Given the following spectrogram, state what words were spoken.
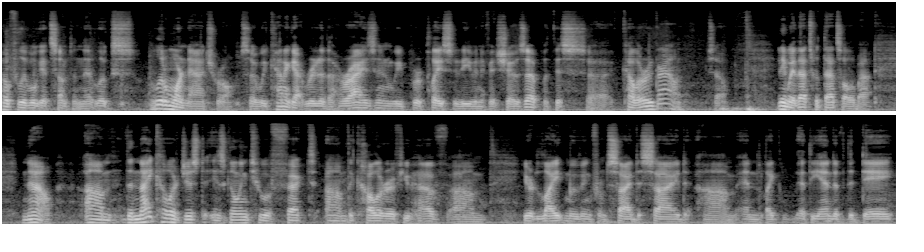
hopefully we'll get something that looks a little more natural. So we kind of got rid of the horizon. We replaced it even if it shows up with this uh, color of ground. So anyway, that's what that's all about. Now, um, the night color just is going to affect um, the color if you have um, your light moving from side to side um, and like at the end of the day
